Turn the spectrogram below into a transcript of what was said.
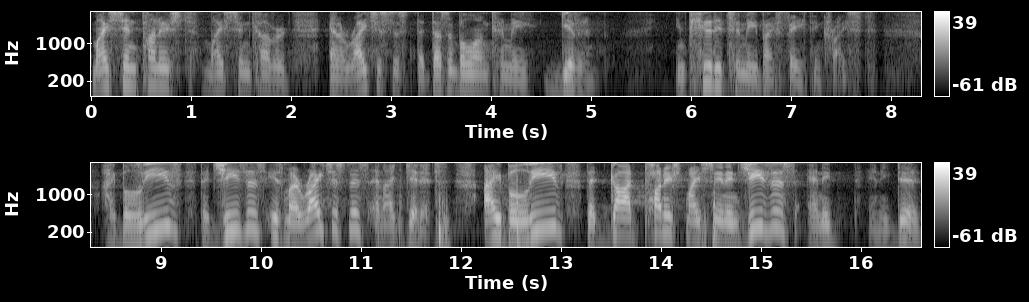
My sin punished, my sin covered, and a righteousness that doesn't belong to me given, imputed to me by faith in Christ. I believe that Jesus is my righteousness and I get it. I believe that God punished my sin in Jesus and he, and he did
